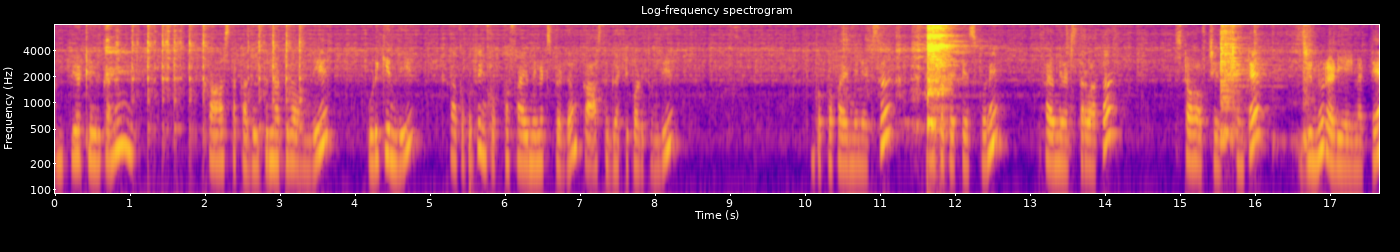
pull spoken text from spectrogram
అనిపించట్లేదు కానీ కాస్త కదులుతున్నట్టుగా ఉంది. ఉడికింది. కాకపోతే ఇంకొక ఫైవ్ మినిట్స్ పెడదాం. కాస్త గట్టి పడుతుంది. ఇంకొక ఫైవ్ మినిట్స్ మూత పెట్టేసుకొని ఫైవ్ మినిట్స్ తర్వాత స్టవ్ ఆఫ్ చేసుకుంటే జున్ను రెడీ అయినట్టే.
